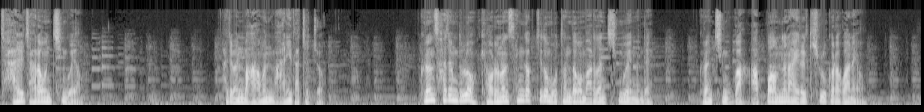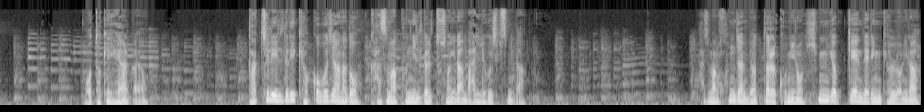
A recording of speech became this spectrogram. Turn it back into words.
잘 자라온 친구예요. 하지만 마음은 많이 다쳤죠. 그런 사정들로 결혼은 생각지도 못한다고 말하던 친구였는데 그런 친구가 아빠 없는 아이를 키울 거라고 하네요. 어떻게 해야 할까요? 닥칠 일들이 겪어보지 않아도 가슴 아픈 일들 투성이라 말리고 싶습니다. 하지만 혼자 몇 달을 고민 후 힘겹게 내린 결론이라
